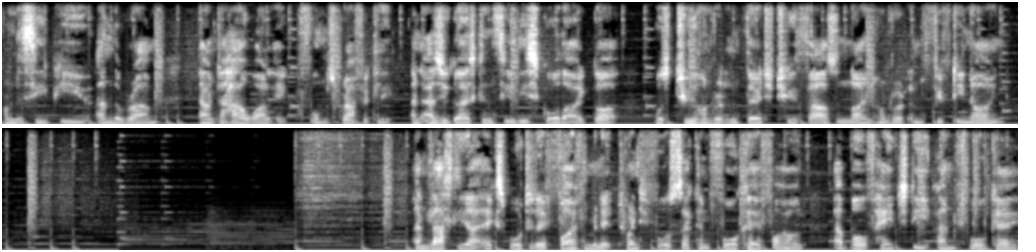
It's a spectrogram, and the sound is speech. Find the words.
from the CPU and the RAM down to how well it performs graphically. And as you guys can see the score that I got was 232,959. And lastly I exported a 5 minute 24 second 4K file at both HD and 4K.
